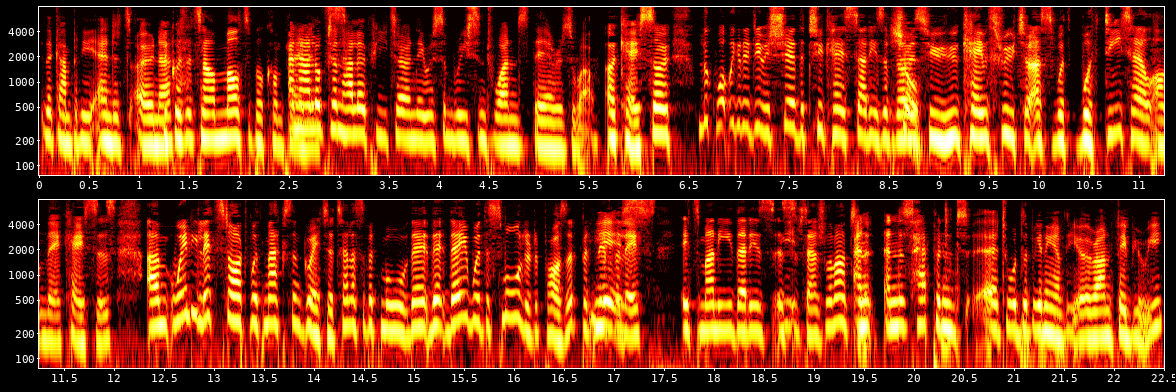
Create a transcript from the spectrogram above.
the company and its owner. Because it's now multiple complaints. and I looked on Hello Peter, and there were some recent ones there as well. Okay, so look, what we're going to do is share the two case studies of Sure. those who, who came through to us with, with detail on their cases. Um, Wendy, let's start with Max and Greta. Tell us a bit more. They, they, they were the smaller deposit, but Yes. nevertheless, it's money that is a substantial amount. To And, it. and this happened uh, towards the beginning of the year, around February.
